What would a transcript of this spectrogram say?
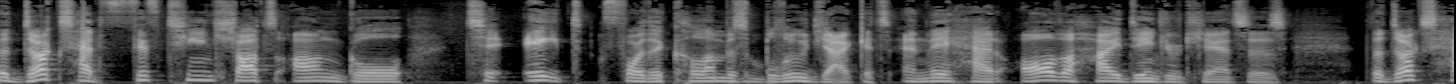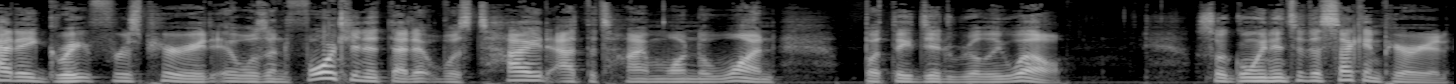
The Ducks had 15 shots on goal to 8 for the Columbus Blue Jackets, and they had all the high danger chances. The Ducks had a great first period. It was unfortunate that it was tied at the time 1 to 1, but they did really well. So going into the second period,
